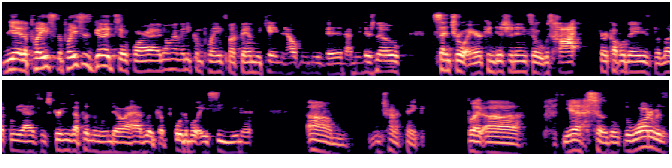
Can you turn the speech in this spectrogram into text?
yeah, the place the place is good so far. I don't have any complaints. My family came and helped me move in. I mean, there's no central air conditioning, so it was hot for a couple days, but luckily I have some screens I put in the window. I have like a portable AC unit. Um, I'm trying to think. But uh yeah, so the, the water was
